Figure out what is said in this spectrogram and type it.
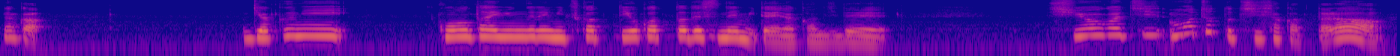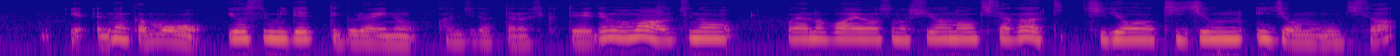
なんか逆にこのタイミングで見つかってよかったですねみたいな感じで腫瘍がちもうちょっと小さかったらいやなんかもう様子見でってぐらいの感じだったらしくて。でもまあうちの親の場合はその腫瘍の大きさが治療の基準以上の大きさ。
